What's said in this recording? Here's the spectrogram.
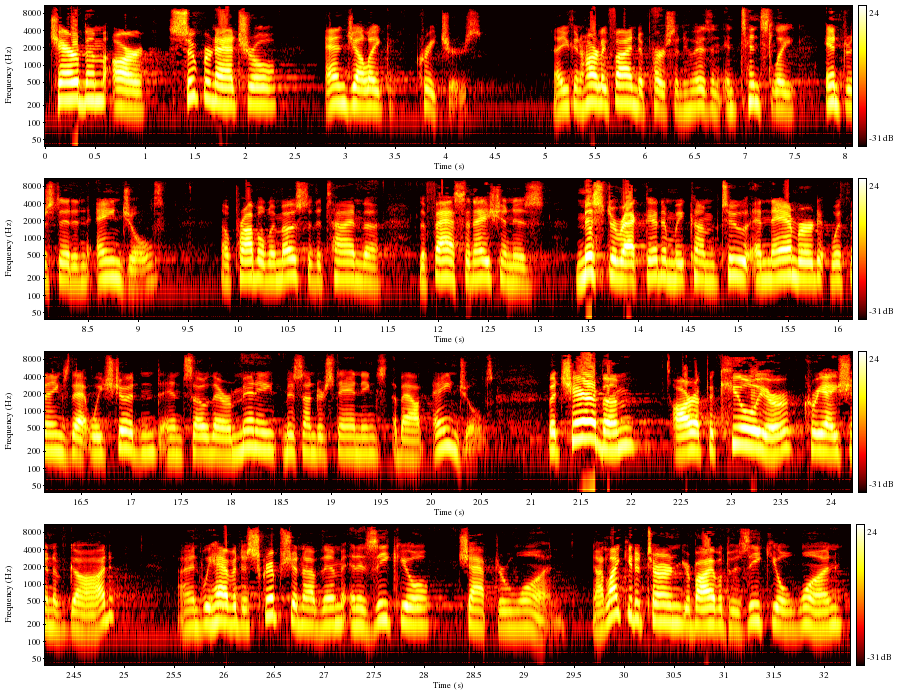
Cherubim are supernatural, angelic creatures. Now, you can hardly find a person who isn't intensely interested in angels. Now, probably most of the time the, the fascination is misdirected and we come too enamored with things that we shouldn't, and so there are many misunderstandings about angels. But cherubim are a peculiar creation of God, and we have a description of them in Ezekiel chapter 1. Now, I'd like you to turn your Bible to Ezekiel 1,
